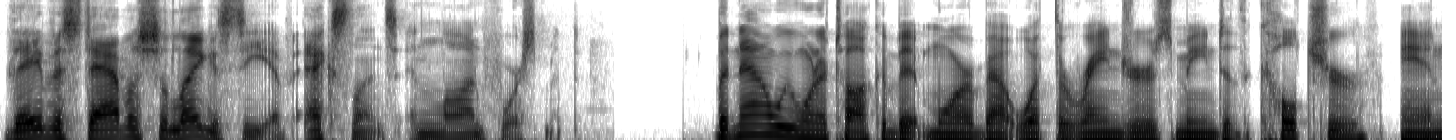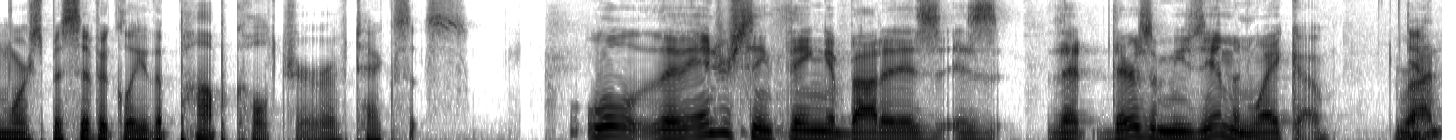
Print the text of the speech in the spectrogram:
they've established a legacy of excellence in law enforcement. But now we want to talk a bit more about what the Rangers mean to the culture, and more specifically, the pop culture of Texas. Well, the interesting thing about it is is that there's a museum in Waco, right,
